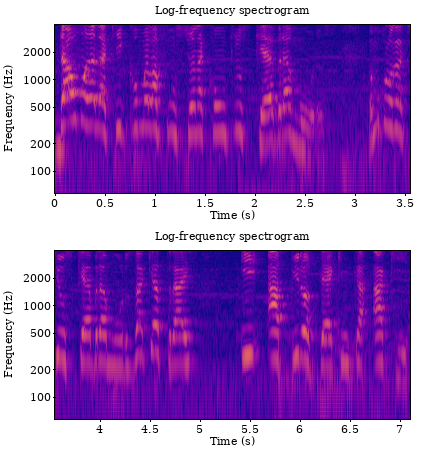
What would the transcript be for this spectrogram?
Dá uma olhada aqui como ela funciona contra os quebra-muros Vamos colocar aqui os quebra-muros aqui atrás e a pirotécnica aqui.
